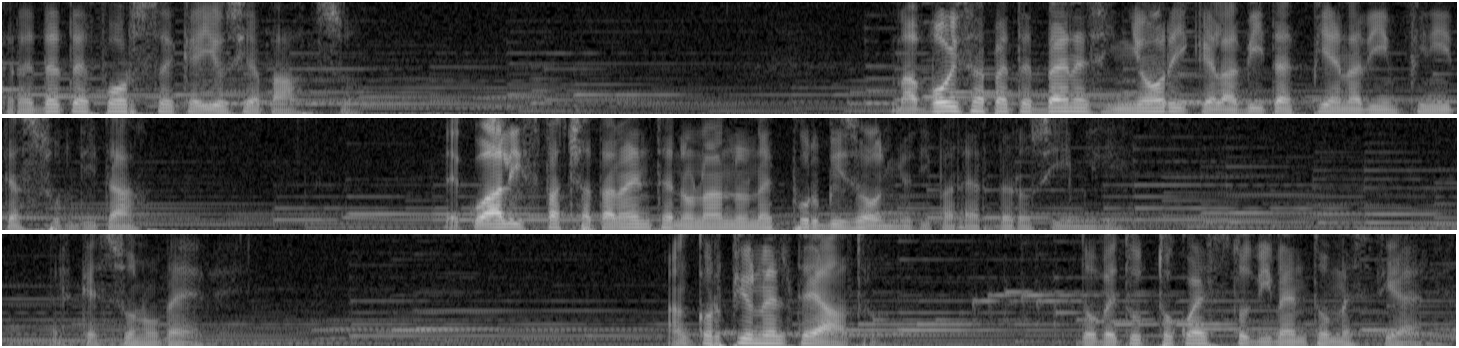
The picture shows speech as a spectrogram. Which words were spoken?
Credete forse che io sia pazzo. Ma voi sapete bene, signori, che la vita è piena di infinite assurdità, le quali sfacciatamente non hanno neppur bisogno di parer verosimili perché sono vere. Ancor più nel teatro, dove tutto questo diventa un mestiere.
